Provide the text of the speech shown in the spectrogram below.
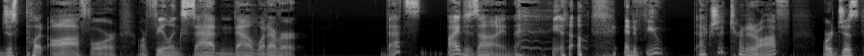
just put off or or feeling sad and down, whatever, that's by design, you know. And if you actually turn it off or just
